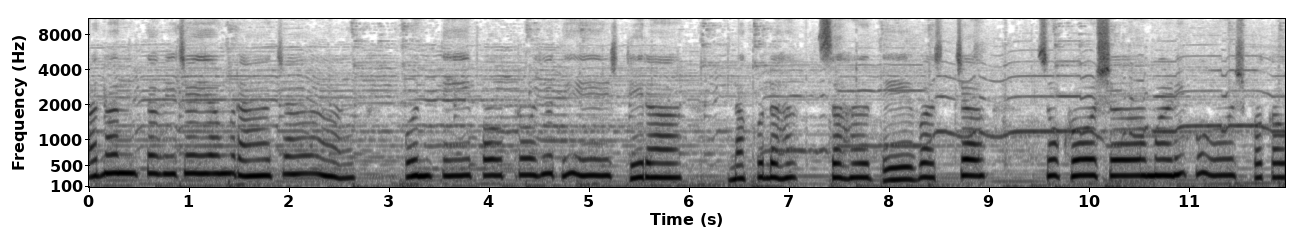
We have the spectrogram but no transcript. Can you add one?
अनंत विजयम राजा कुंती पौत्रो युधिष्ठिरा नकुलः सह देवश्च सुखोष मणिपुष्पकौ.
